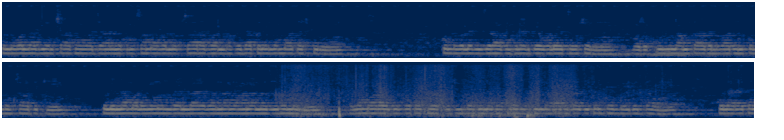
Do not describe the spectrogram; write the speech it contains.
قل هو الذي أنشأكم وجعل لكم السمع والأبصار والأفئدة قليلا ما تشكرون. كل والذي زرعكم في الأرض ولا تحشرون ويقولون أمتاز الواد إن كنتم صادقين قل إنما العلم عند الله وإنما أنا نذير مبين فلما رأوا الفتاة يخرج الذين كفروا في الأرض الذي كنتم به تدعون قل أرأيتم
